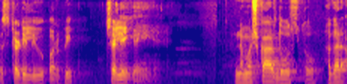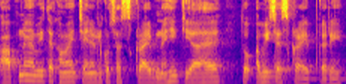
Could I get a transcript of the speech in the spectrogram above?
स्टडी लीव पर भी चली गई हैं। नमस्कार दोस्तों, अगर आपने अभी तक हमारे चैनल को सब्सक्राइब नहीं किया है तो अभी सब्सक्राइब करें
